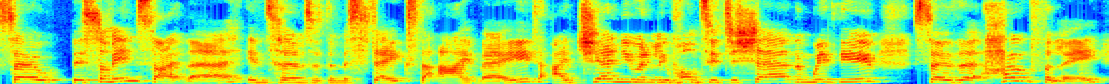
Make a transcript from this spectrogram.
So there's some insight there in terms of the mistakes that I made. I genuinely wanted to share them with you so that hopefully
